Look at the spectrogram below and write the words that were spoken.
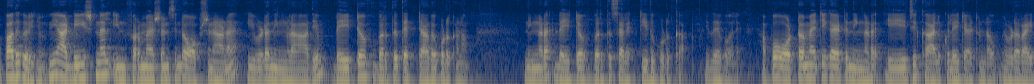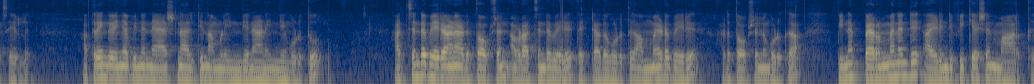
അപ്പോൾ അത് കഴിഞ്ഞു. ഇനി അഡീഷണൽ ഇൻഫർമേഷൻസിന്റെ ഓപ്ഷനാണ് ഇവിടെ നിങ്ങൾ ആദ്യം ഡേറ്റ് ഓഫ് ബർത്ത് തെറ്റാതെ കൊടുക്കണം. നിങ്ങളുടെ ഡേറ്റ് ഓഫ് ബർത്ത് സെലക്ട് ചെയ്ത് കൊടുക്കുക ഇതേപോലെ. അപ്പോൾ ഓട്ടോമാറ്റിക്കായിട്ട് നിങ്ങളുടെ ഏജ് കാൽക്കുലേറ്റ് ആയിട്ടുണ്ടാവും ഇവിടെ റൈറ്റ് സൈഡിൽ അത്രയും കഴിഞ്ഞാൽ പിന്നെ നാഷണാലിറ്റി നമ്മൾ ഇന്ത്യനാണ് ഇന്ത്യൻ കൊടുത്തു. അച്ഛന്റെ പേരാണ് അടുത്ത ഓപ്ഷൻ അവിടെ അച്ഛന്റെ പേര് തെറ്റാതെ കൊടുത്ത് അമ്മയുടെ പേര് അടുത്ത ഓപ്ഷനിലും കൊടുക്കുക പിന്നെ പെർമനന്റ് ഐഡന്റിഫിക്കേഷൻ മാർക്ക്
